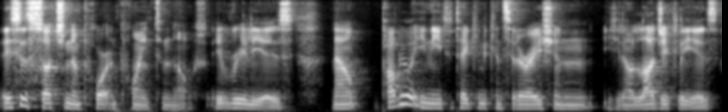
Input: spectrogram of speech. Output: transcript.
this is such an important point to note. It really is. Now, probably what you need to take into consideration, you know, logically is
